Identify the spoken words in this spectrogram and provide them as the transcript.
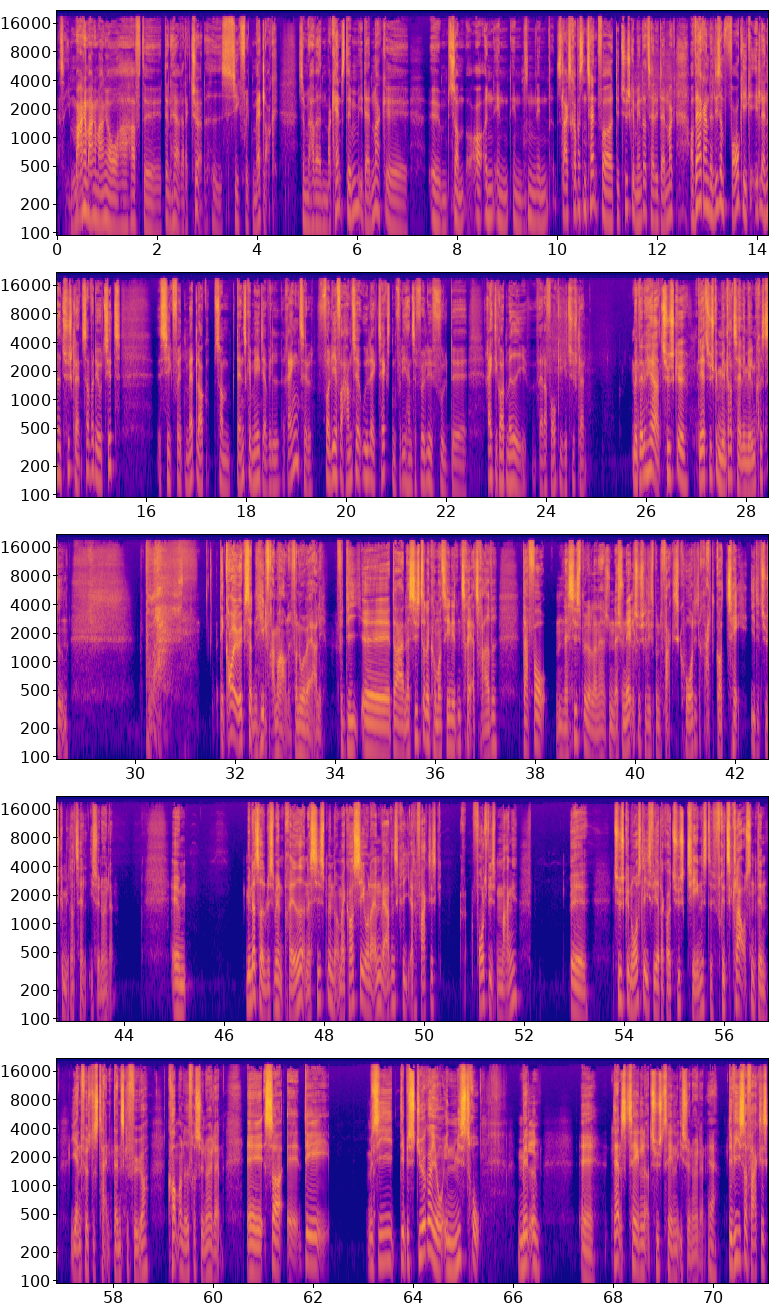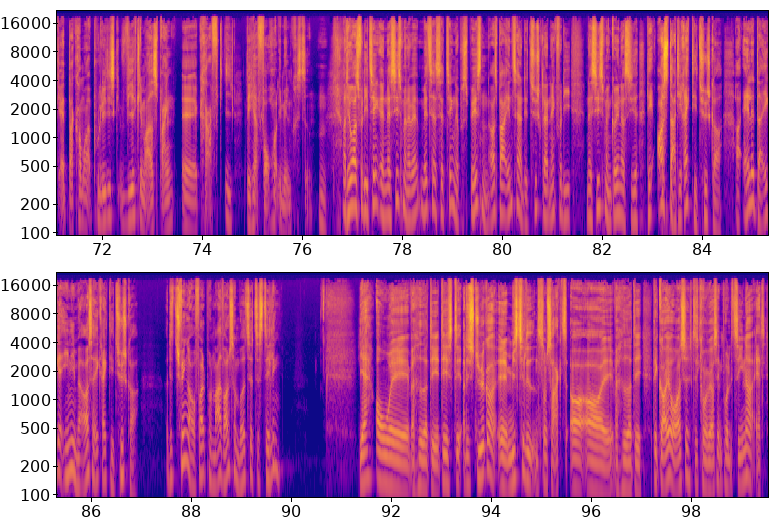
altså, i mange, mange, mange år har haft øh, den her redaktør, der hed Siegfried Matlock, som har været en markant stemme i Danmark, øh, øh, som, og en, en, en, sådan en slags repræsentant for det tyske mindretal i Danmark. Og hver gang der ligesom foregik et eller andet i Tyskland, så var det jo tit Siegfried Matlock, som danske medier ville ringe til, for lige at få ham til at udlægge teksten, fordi han selvfølgelig fulgte øh, rigtig godt med i, hvad der foregik i Tyskland. Men den her tyske, det her tyske mindretal i mellemkrigstiden, det går jo ikke sådan helt fremragende, for nu at være ærlig. Fordi øh, da nazisterne kommer til i 1933, der får nazismen eller nationalsocialismen faktisk hurtigt ret godt tag i det tyske mindretal i Sønderjylland. Øhm, mindretallet blev simpelthen præget af nazismen, og man kan også se under 2. verdenskrig, at der faktisk forholdsvis mange øh, tyske nordslesviger, der går i tysk tjeneste. Fritz Clausen, den i anførselstegn danske fører, kommer ned fra Sønderjylland. Øh, så øh, det, vil sige, det bestyrker jo en mistro mellem øh, dansktalende og tysktalende i Sønderjylland. Ja. Det viser faktisk, at der kommer politisk virkelig meget sprængkraft i det her forhold i mellemkrigstiden. Mm. Og det er jo også fordi, ting, nazismen er med til at sætte tingene på spidsen, også bare internt i Tyskland, ikke? fordi nazismen går ind og siger, det er os, der er de rigtige tyskere, og alle, der ikke er enige med os, er ikke rigtige tyskere. Og det tvinger jo folk på en meget voldsom måde til at tage stilling. Ja, og øh, hvad hedder det, det, det og det styrker øh, mistilliden som sagt, og, og øh, hvad hedder det, det gør jo også, det kommer vi også ind på lidt senere, at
